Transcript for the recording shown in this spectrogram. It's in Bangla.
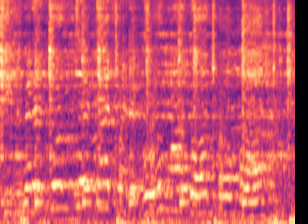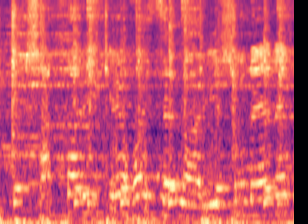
দিন ধরে চলছে কাঠের গুণগত বর্তমান সাত তারিখে হয়েছে লারি শুনে নেব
